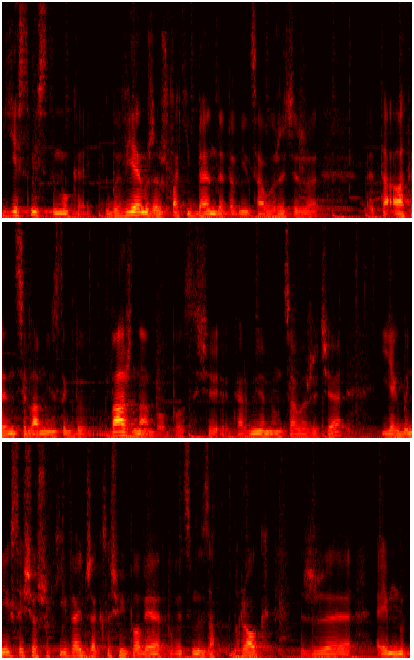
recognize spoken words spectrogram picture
I jest mi z tym ok. Jakby wiem, że już taki będę pewnie całe życie, że ta atencja dla mnie jest jakby ważna, bo, bo się karmiłem ją całe życie i jakby nie chcę się oszukiwać, że ktoś mi powie powiedzmy za rok, że ej, mówię,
